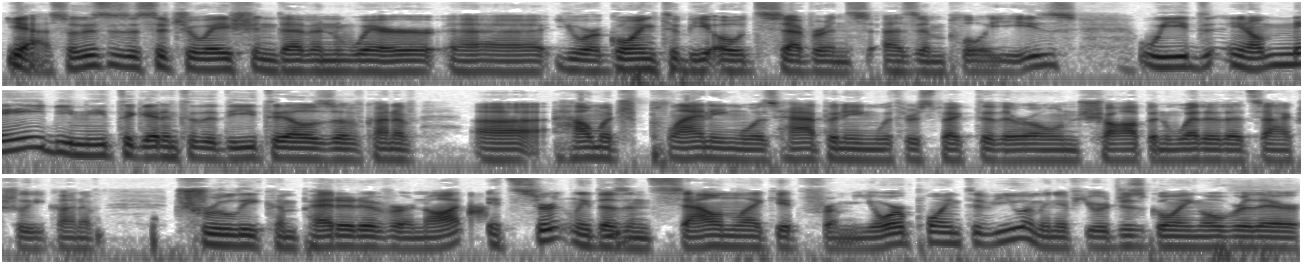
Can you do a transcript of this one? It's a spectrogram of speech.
Yeah, so this is a situation, Devin, where uh, you are going to be owed severance as employees. We'd, you know, maybe need to get into the details of kind of uh, how much planning was happening with respect to their own shop and whether that's actually kind of truly competitive or not. It certainly doesn't sound like it from your point of view. I mean, if you were just going over there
